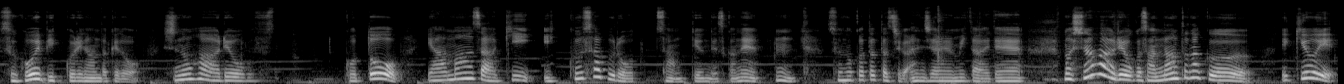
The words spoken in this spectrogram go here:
すごいびっくりなんだけど。篠原涼子と山崎育三郎さんっていうんですかね、うん、その方たちが演じられるみたいで、まあ、篠原涼子さんなんとなく勢い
